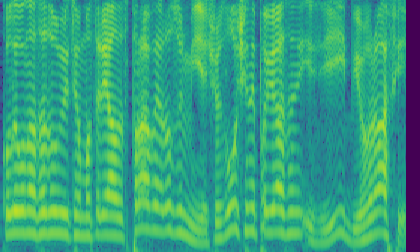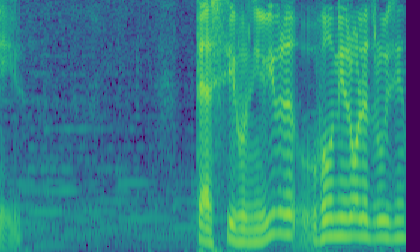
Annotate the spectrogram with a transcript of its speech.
Коли вона занурюється в матеріали справи, розуміє, що злочини пов'язані із її біографією. Теж Сігурні Вівер в головній ролі, друзі.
